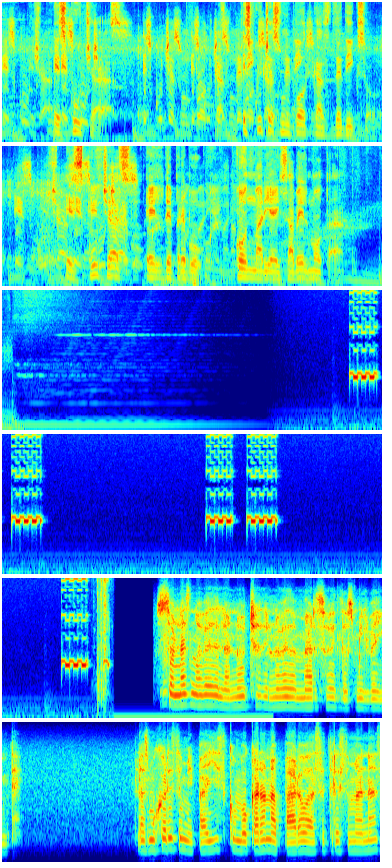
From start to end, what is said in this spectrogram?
Escuchas. Escuchas. Escuchas un podcast de, Dixo. Escuchas el de Prebook con María Isabel Mota. Son las 9 de la noche del 9 de marzo del 2020. Las mujeres de mi país convocaron a paro hace tres semanas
